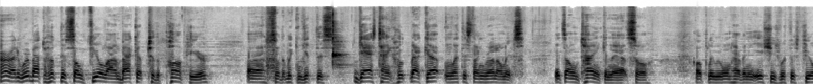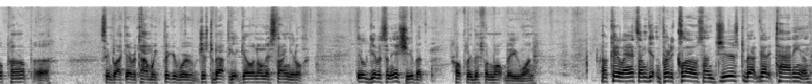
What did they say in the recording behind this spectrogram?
All righty, we're about to hook this old fuel line back up to the pump here, uh, so that we can get this gas tank hooked back up and let this thing run on its its own tank and that. So hopefully we won't have any issues with this fuel pump. Uh, seems like every time we figure we're just about to get going on this thing, it'll it'll give us an issue, but hopefully this one won't be one. Okay, Lance, I'm getting pretty close. I'm just about got it tied in.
